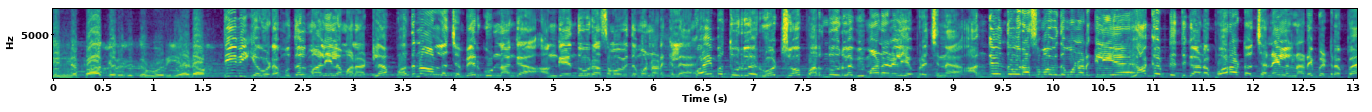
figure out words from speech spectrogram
நின்னு பாக்குறதுக்கு ஒரு இடம். அமெரிக்காவோட முதல் மாநில மாநாட்டுல பதினாலு லட்சம் பேர் கூடினாங்க. அங்க எந்த ஒரு அசம்பாவிதமும் நடக்கல. கோயம்புத்தூர்ல ரோட் ஷோ பரந்தூர்ல விமான நிலைய பிரச்சனை. அங்க எந்த ஒரு அசம்பாவிதமும் நடக்கலையே. லாக்அப் டெத்துக்கான போராட்டம் சென்னையில நடைபெற்றப்ப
